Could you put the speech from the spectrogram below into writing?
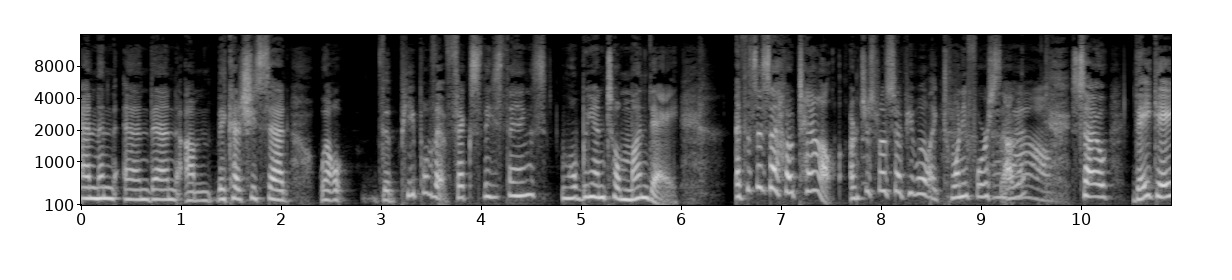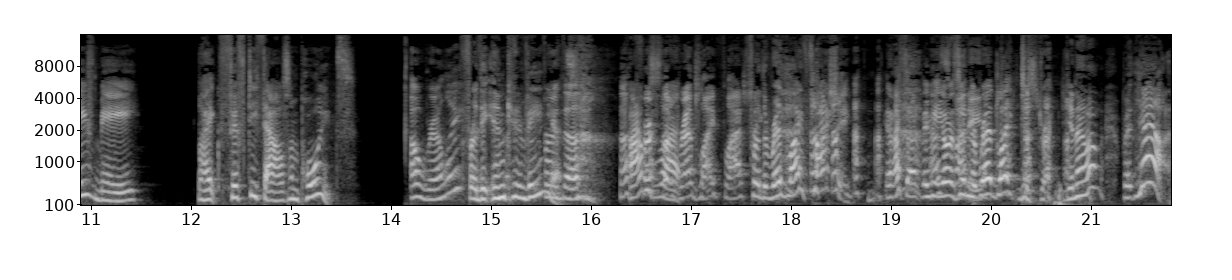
and then, and then, um, because she said, well, the people that fix these things will be until Monday. And this is a hotel. Aren't you supposed to have people like 24 7? wow. So they gave me like 50,000 points oh, really? for the inconvenience. For the, I was for like, the red light flash. for the red light flashing. and I thought maybe I That's was in the red light district, you know? But yeah.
